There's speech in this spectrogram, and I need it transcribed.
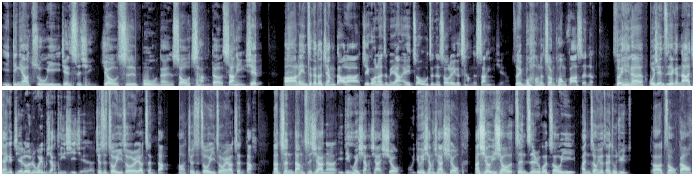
一定要注意一件事情。就是不能收长的上影线啊，连这个都讲到了，结果呢怎么样？哎，周五真的收了一个长的上影线，最不好的状况发生了。所以呢，我先直接跟大家讲一个结论：如果你不想听细节的，就是周一、周二要震荡啊，就是周一、周二要震荡。那震荡之下呢，一定会向下修，一定会向下修。那修一修，甚至如果周一盘中有再出去呃走高，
